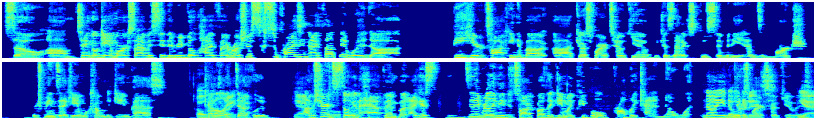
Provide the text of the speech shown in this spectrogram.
So um, Tango GameWorks, obviously, they revealed Hi-Fi Rush. It was surprising. I thought they would uh, be here talking about uh, Ghostwire Tokyo because that exclusivity ends in March, which means that game will come to Game Pass, Oh, kind of like right, Deathloop. Yeah. Yeah. I'm sure it's Oh, still okay. going to happen, but I guess do they really need to talk about that game? Like people probably kind of know what No, you know what it Ghostwire is. Tokyo is. Yeah.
